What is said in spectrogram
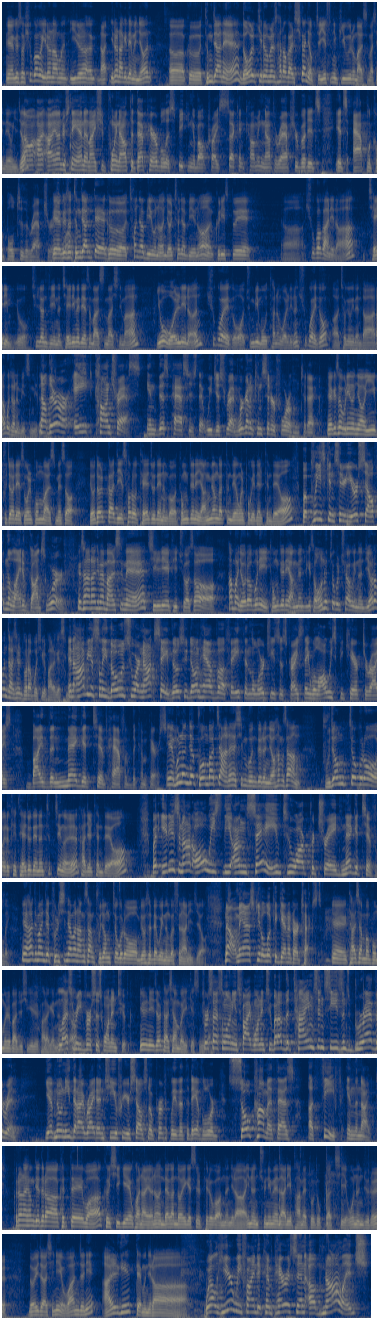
예, 그래서 휴거가 일어나면 일어나, 일어나게 되면요. 어, 그 등잔에 넣을 기름을 사러 갈 시간이 없죠. 예수님 비유로 말씀하신 내용이죠. Now, I, I understand, and I should point out that that parable is speaking about Christ's second coming, not the rapture, but it's it's applicable to the rapture. 예, 그래서 well. 등잔 때 그 처녀 비유는 열 처녀 비유는 그리스도의 어, 휴거가 아니라 재림, 요 7년 뒤에 있는 재림에 대해서 말씀하시지만 요 원리는 휴거에도 준비 못하는 원리는 휴거에도 어, 적용이 된다라고 저는 믿습니다. Now, there are eight contrasts in this passage that we just read. We're going to consider four of them today. 예, 그래서 우리는요 이 구절에서 오늘 본 말씀에서 여덟 가지 서로 대조되는 거 동전의 양면 같은 내용을 보게 될 텐데요. But please consider yourself in the light of God's Word. 그래서 하나님의 말씀에 진리에 비추어서 한번 여러분이 동전의 양면 중에서 어느 쪽을 취하고 있는지 여러분 자신을 돌아보시길 바라겠습니다. And obviously, those who are not saved, those who don't have uh, faith in the Lord Jesus Christ, they will always be characterized by the negative half of the comparison. 예, 물론 이제 구원받지 않으신 분들은요 항상 부정적으로 이렇게 대조되는 특징을 가질 텐데요. But it is not always the unsaved who are portrayed negatively. 예, 하지만 이제 불신자만 항상 부정적으로 묘사되고 있는 것은 아니죠. Now, may I ask you to look again at our text? 예, 다시 한번 본문을 봐주시길 Let's 바라겠는데요. read verses 1 and 2. 1, 2절 다시 한번 읽겠습니다. 1 Thessalonians 5 1 and 2. But of the times and seasons, brethren, ye have no need that I write unto you, for yourselves know perfectly that the day of the Lord so cometh as a thief in the night. 그러나 형제들아 그때와 그 시기에 관하여는 내가 너에게 쓸 필요가 없느니라 이는 주님의 날이 밤에 도둑같이 오는 줄을 너희 자신이 완전히 알기 때문이라 Well, here we find a comparison of knowledge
